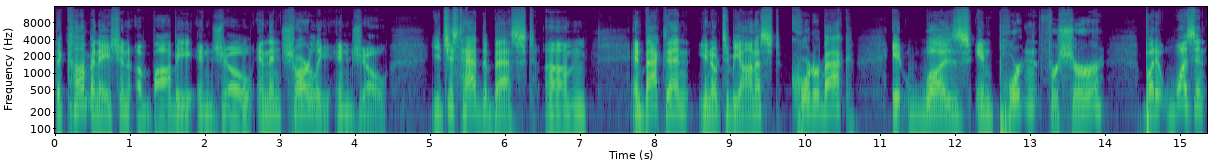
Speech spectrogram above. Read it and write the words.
the combination of Bobby and Joe, and then Charlie and Joe, you just had the best. Um, and back then, you know, to be honest, quarterback, it was important for sure, but it wasn't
